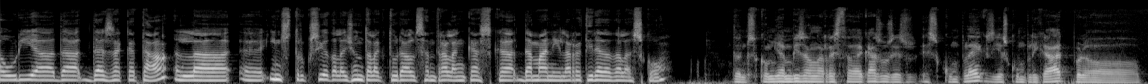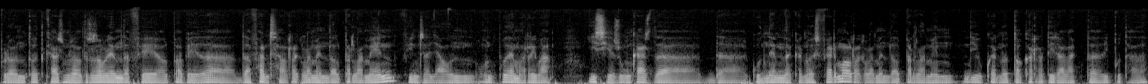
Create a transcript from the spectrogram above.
hauria de desacatar la eh, instrucció de la Junta Electoral Central en cas que demani la retirada de l'escó? Doncs com ja hem vist en la resta de casos és, és complex i és complicat, però, però en tot cas nosaltres haurem de fer el paper de defensar el reglament del Parlament fins allà on, on podem arribar i si és un cas de, de condemna que no és ferma, el reglament del Parlament diu que no toca retirar l'acte de diputada.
